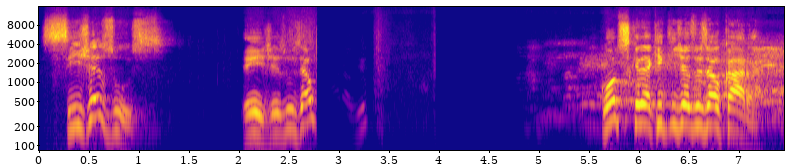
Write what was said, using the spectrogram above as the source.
Se Jesus, ei, Jesus é o cara, viu? Quantos creem aqui que Jesus é o cara?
